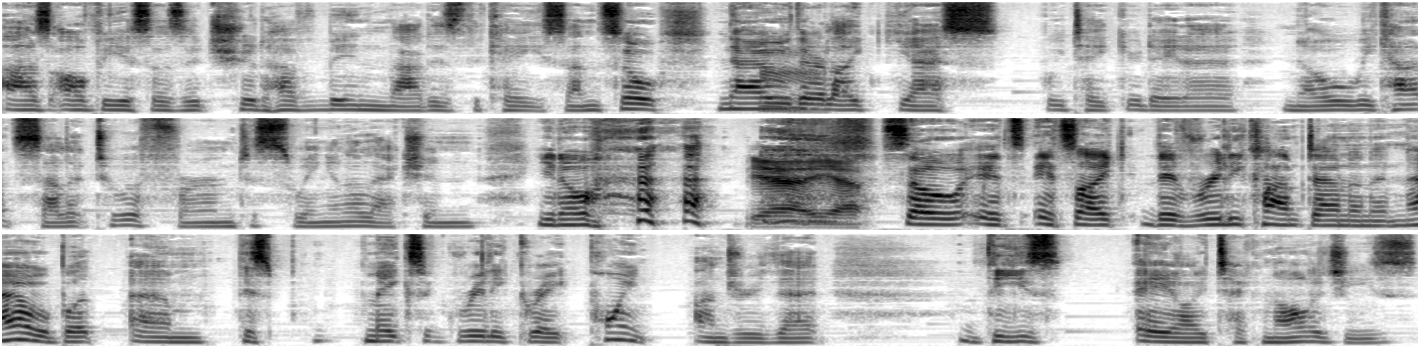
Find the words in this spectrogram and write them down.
as obvious as it should have been that is the case. And so now hmm. they're like, yes, we take your data. No, we can't sell it to a firm to swing an election. You know, Yeah, yeah. so it's it's like they've really clamped down on it now. But um, this makes a really great point, Andrew, that these AI technologies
